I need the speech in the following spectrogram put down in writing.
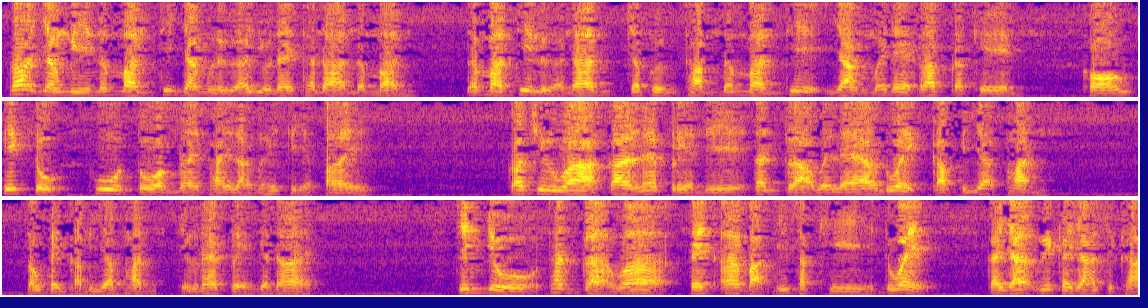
เพราะยังมีน้ำมันที่ยังเหลืออยู่ในธนานน้ำมัน น้ำมันที่เหลือนั้นจะพึงทำน้ำมันที่ยังไม่ได้รับประเคนของภิกษุผู้ตวงในภายหลังให้เสียไป ก็ชื่อว่าการแลกเปลี่ยนนี้ท่านกล่าวไว้แล้วด้วยกัปปิยพันธ์ต้องเป็นกัปปิยพันธ์จึงแลกเปลี่ยนกันได้จริงอยู่ท่านกล่าวว่าเป็นอาบัตินิสักคีด้วยกยะวิกยะสิกขา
